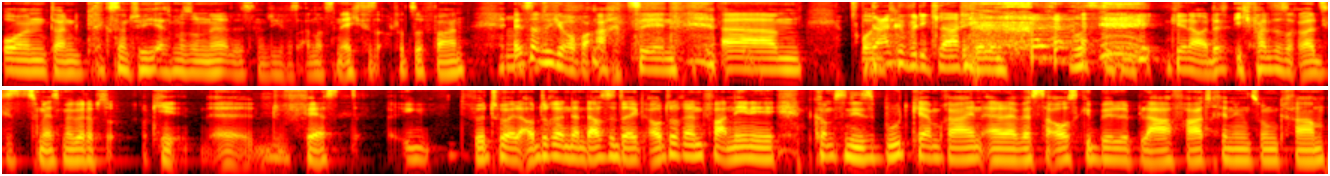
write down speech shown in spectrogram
und dann kriegst du natürlich erstmal so, ne, das ist natürlich was anderes, ein echtes Auto zu fahren. Ist natürlich auch ab 18. ähm, Danke für die Klarstellung. Genau, das, ich fand das auch, als ich es zum ersten Mal gehört habe, so, okay, äh, du fährst virtuell Autorennen, dann darfst du direkt Autorennen fahren. Nee, nee, du kommst in dieses Bootcamp rein, äh, da wirst du ausgebildet, bla, Fahrtraining und so ein Kram.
